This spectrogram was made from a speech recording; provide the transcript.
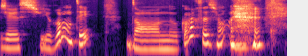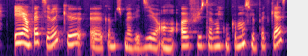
je suis remontée dans nos conversations. Et en fait, c'est vrai que, comme tu m'avais dit en off juste avant qu'on commence le podcast,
